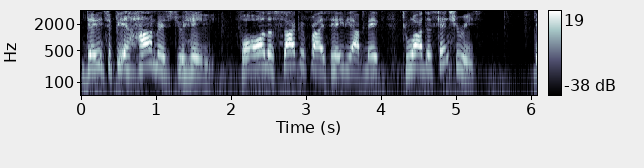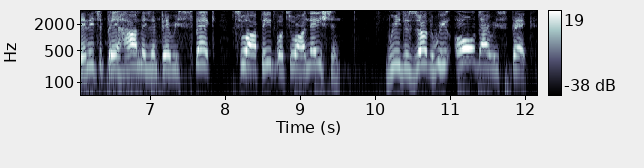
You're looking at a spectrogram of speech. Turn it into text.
they need to pay homage to Haiti for all the sacrifice Haiti have made throughout the centuries. They need to pay homage and pay respect to our people, to our nation. We deserve it. We owe that respect.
